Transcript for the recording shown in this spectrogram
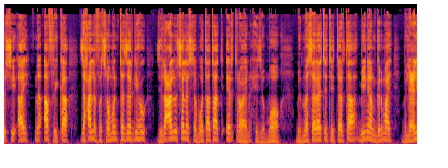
uሲኣይ ንኣፍሪቃ ዝሓለፈ ሰሙን ተዘርጊሑ ዝለዓሉ ሰለስተ ቦታታት ኤርትራውያን ሒዞሞ ብመሰረት እቲ ተርታ ቢንያም ግርማይ ብልዕሊ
